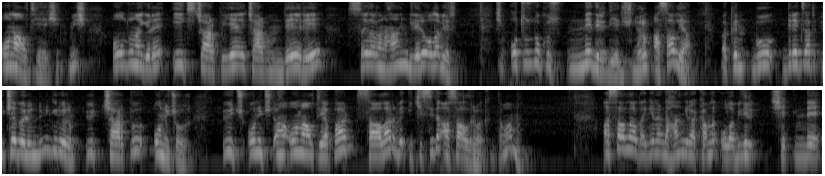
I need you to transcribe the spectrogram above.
16'ya eşitmiş. Olduğuna göre X çarpı Y çarpımının değeri sayılardan hangileri olabilir? Şimdi 39 nedir diye düşünüyorum. Asal ya. Bakın bu direkt zaten 3'e bölündüğünü görüyorum. 3 çarpı 13 olur. 3, 13 daha 16 yapar sağlar ve ikisi de asaldır bakın tamam mı? Asallardan genelde hangi rakamlar olabilir şeklinde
